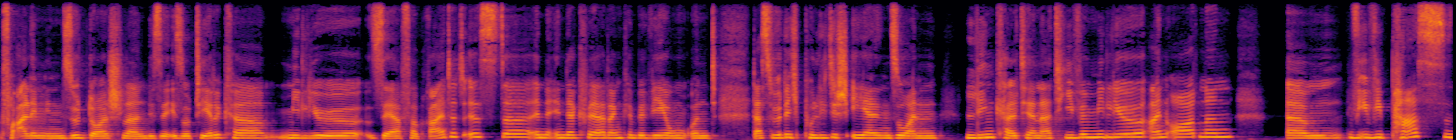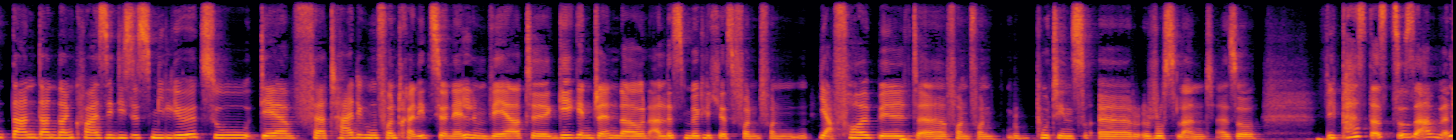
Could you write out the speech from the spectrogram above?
vor allem in Süddeutschland diese Esoteriker-Milieu sehr verbreitet ist äh, in, in der Querdenker-Bewegung. Und das würde ich politisch eher in so ein link-alternative Milieu einordnen ähm, wie, wie passt dann, dann, dann quasi dieses Milieu zu der Verteidigung von traditionellen Werte gegen Gender und alles Mögliche von, von, ja, Vollbild äh, von, von Putins äh, Russland? Also, wie passt das zusammen?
